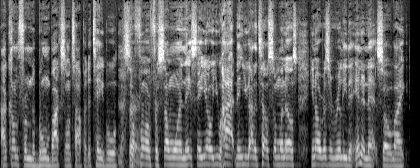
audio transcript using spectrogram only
I come from the boom box on top of the table, Yes, perform for someone. They say, "Yo, you hot," then you got to tell someone else. You know, it wasn't really the internet, so like,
